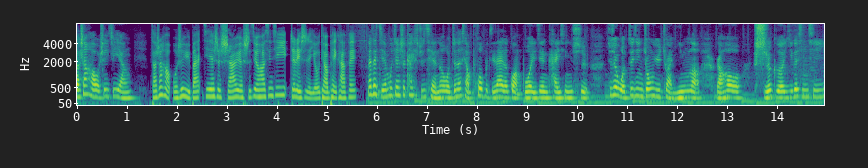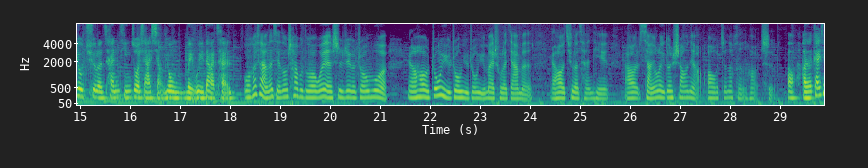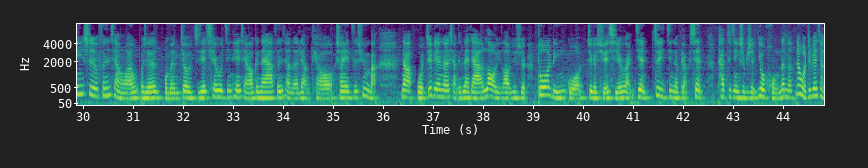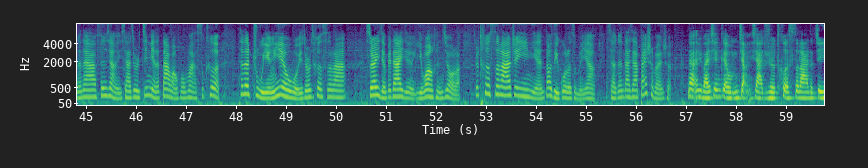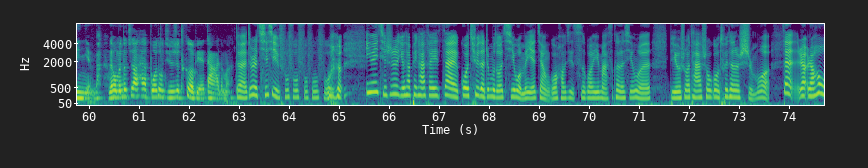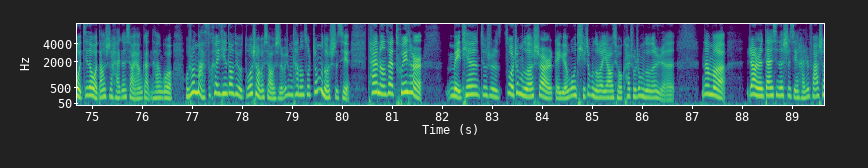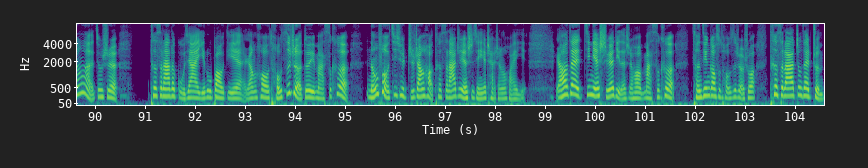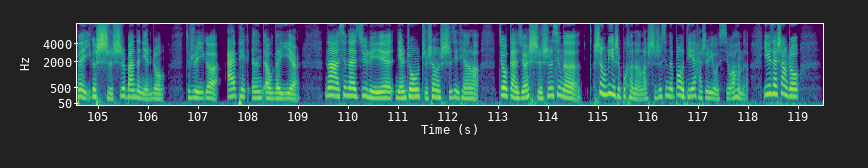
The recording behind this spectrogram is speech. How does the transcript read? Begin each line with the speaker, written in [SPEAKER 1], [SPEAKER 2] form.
[SPEAKER 1] 早上好，我是一只羊。
[SPEAKER 2] 早上好，我是雨白。今天是十二月十九号，星期一，这里是油条配咖啡。
[SPEAKER 1] 那在节目正式开始之前呢，我真的想迫不及待的广播一件开心事，就是我最近终于转阴了，然后时隔一个星期又去了餐厅坐下享用美味大餐。
[SPEAKER 2] 我和小杨的节奏差不多，我也是这个周末，然后终于终于终于迈出了家门，然后去了餐厅。然后享用了一顿烧鸟哦，真的很好吃
[SPEAKER 1] 哦。好的，开心事分享完，我觉得我们就直接切入今天想要跟大家分享的两条商业资讯吧。那我这边呢，想跟大家唠一唠，就是多邻国这个学习软件最近的表现，它最近是不是又红了呢？
[SPEAKER 2] 那我这边想跟大家分享一下，就是今年的大网红马斯克，他的主营业务也就是特斯拉。虽然已经被大家已经遗忘很久了，就是特斯拉这一年到底过得怎么样？想跟大家掰扯掰扯。
[SPEAKER 1] 那雨白先给我们讲一下，就是特斯拉的这一年吧。那我们都知道它的波动其实是特别大的嘛。
[SPEAKER 2] 对，就是起起伏伏，伏伏伏。因为其实油条配咖啡在过去的这么多期，我们也讲过好几次关于马斯克的新闻，比如说他收购推特的始末。在然然后我记得我当时还跟小杨感叹过，我说马斯克一天到底有多少个小时？为什么他能做这么多事情？他还能在 Twitter。每天就是做这么多事儿，给员工提这么多的要求，开除这么多的人，那么让人担心的事情还是发生了，就是特斯拉的股价一路暴跌，然后投资者对马斯克能否继续执掌好特斯拉这件事情也产生了怀疑。然后在今年十月底的时候，马斯克曾经告诉投资者说，特斯拉正在准备一个史诗般的年终，就是一个 epic end of the year。那现在距离年终只剩十几天了，就感觉史诗性的胜利是不可能了，史诗性的暴跌还是有希望的。因为在上周，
